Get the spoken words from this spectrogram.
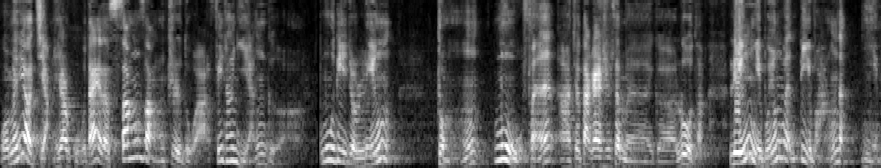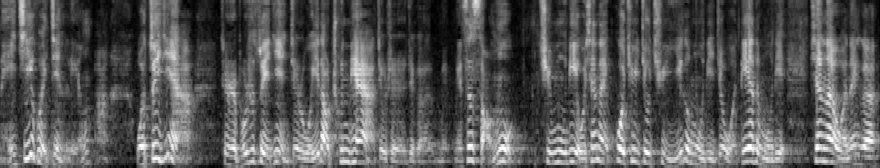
我们要讲一下古代的丧葬制度啊，非常严格啊。墓地就是陵、冢、墓、坟啊，就大概是这么个路子。陵你不用问，帝王的你没机会进陵啊。我最近啊。就是不是最近，就是我一到春天啊，就是这个每每次扫墓去墓地，我现在过去就去一个墓地，就我爹的墓地。现在我那个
